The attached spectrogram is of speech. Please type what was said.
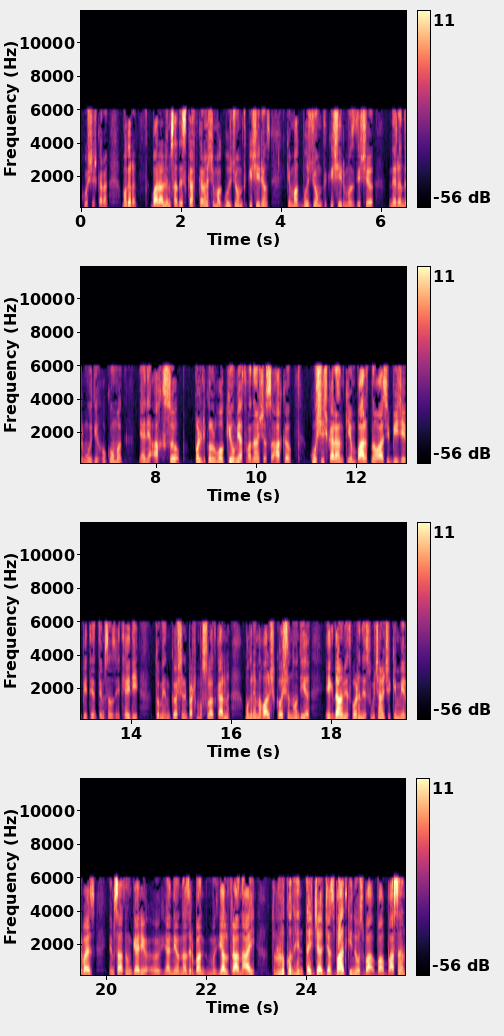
کوشش کران۔ مگر بہرحال یم سات کت کران مقبوض جوم تو ہز کہ مقبوض جوم تو مز تہ نریندر مودی حکومت یعنی اخ سہ پُلٹِکل ووکیوم یتھ ونان سہ اخ کوشش کران کہ بھارت نواز بی جے پی تم سن اتحادی تم ان قشرن پہ مسلط کرنے مگر ام حوالہ قشرن ہند یہ اقدام یت پہ وچان کہ میروائز یم سات گر یعنی نظر بند یل تران آئی تو لکن ہند تج جذبات کن اس باسان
